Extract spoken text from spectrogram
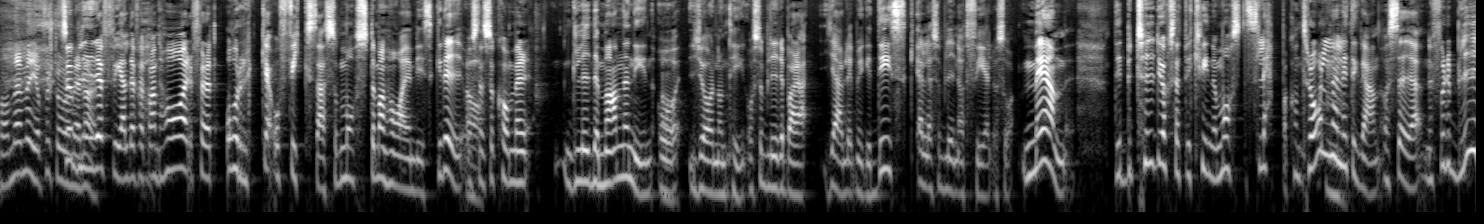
Ja, nej, Så blir det fel, därför att man har, för att orka och fixa så måste man ha en viss grej. Och Ja. sen så kommer, glider mannen in och gör någonting. Och så blir det bara jävligt mycket disk, eller så blir något fel och så. Men det betyder ju också att vi kvinnor måste släppa kontrollen Mm. lite grann och säga, nu får det bli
